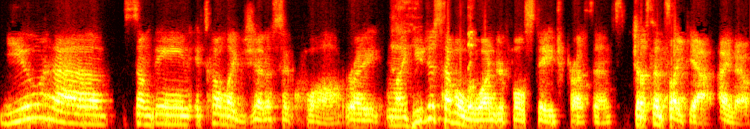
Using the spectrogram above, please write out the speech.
you have something. It's called like je ne sais quoi, right? Like you just have a wonderful stage presence. Justin's like, yeah, I know.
